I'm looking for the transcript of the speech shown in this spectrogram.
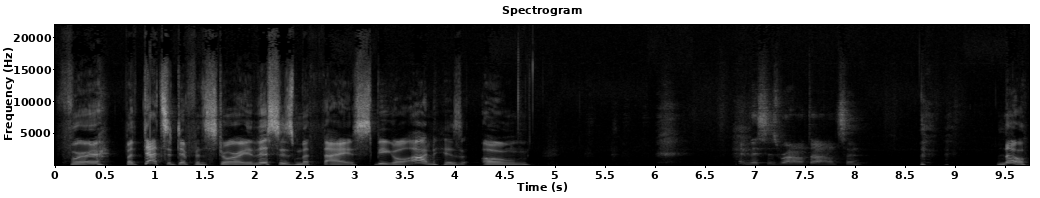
For, but that's a different story. This is Matthias Spiegel on his own. And this is Ronald Donaldson. No,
